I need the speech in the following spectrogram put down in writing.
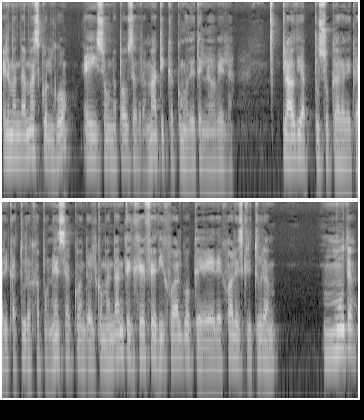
El mandamás colgó e hizo una pausa dramática como de telenovela. Claudia puso cara de caricatura japonesa cuando el comandante en jefe dijo algo que dejó a la escritura muda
